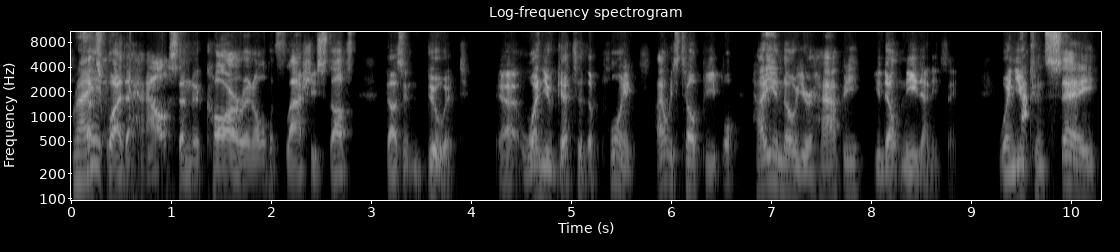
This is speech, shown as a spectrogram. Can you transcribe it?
Right. That's why the house and the car and all the flashy stuff doesn't do it. Uh, when you get to the point, I always tell people, how do you know you're happy? You don't need anything. When you can say,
